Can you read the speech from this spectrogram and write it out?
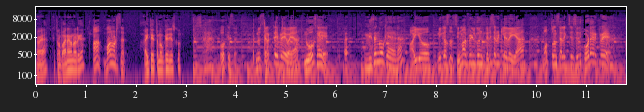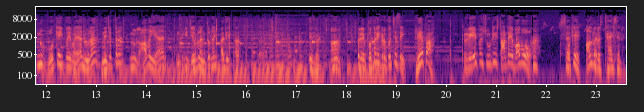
ఏమయ్యా? ఇతను బానే ఉన్నాడుగా? ఆ, బాగున్నాడు సార్. అయితే ఇతను ఓకే చేసుకో. Okay sir. నువ్వు సెలెక్ట్ అయిపోయావయ్యా. నువ్వు ఓకే. నిజంగా ఓకే ఆయన? అయ్యో నీకు అసలు సినిమా ఫీల్డ్ గురించి తెలిసినట్లేదయ్యా. మొత్తం సెలెక్ట్ చేసేది కో డైరెక్టరే. నువ్వు ఓకే అయిపోయావయ్యా నువ్వురా నేను చెప్తారా? నువ్వు రావయ్యా ఇంతకీ జేబులు ఎంత ఉన్నాయి? అది ఇదిగోండి. రేపు పొద్దున ఇక్కడికి వచ్చేసాయి. రేపా? రేపే షూటింగ్ స్టార్ట్ అయ్యే బాబు. Okay all the best thanks అండి.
